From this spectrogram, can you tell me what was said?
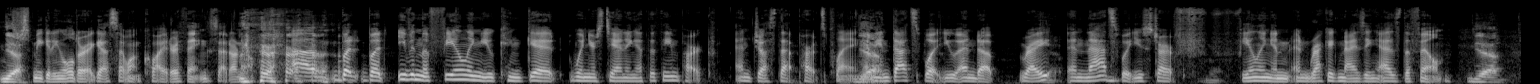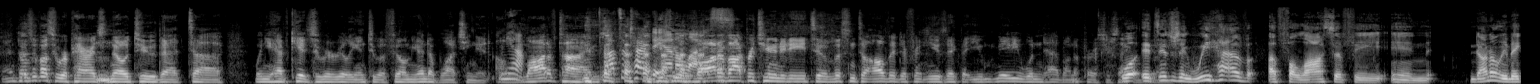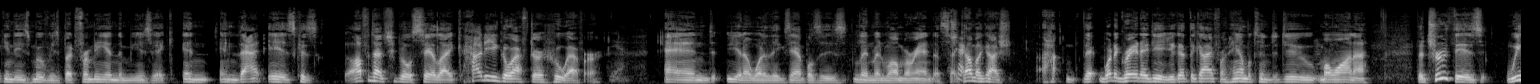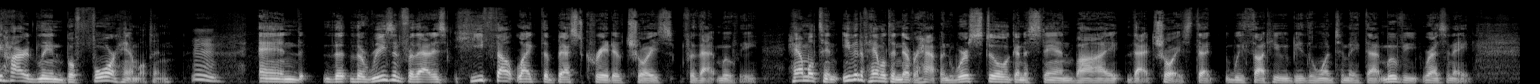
Yeah. Just me getting older, I guess. I want quieter things. I don't know. um, but but even the feeling you can get when you're standing at the theme park and just that part's playing. Yeah. I mean, that's what you end up right, and that's what you start f- feeling and, and recognizing as the film. Yeah. And those of us who are parents know too that uh, when you have kids who are really into a film, you end up watching it a Yeah. lot of times. Lots of time to analyze. a lot of opportunity to listen to all the different music that you maybe wouldn't have on a first or second. Well, it's viewing. interesting. We have a philosophy in not only making these movies, but for me in the music, and and that is because oftentimes people will say like, "How do you go after whoever?" Yeah. And you know, one of the examples is Lin Manuel Miranda. It's like, Sure. oh my gosh, what a great idea! You got the guy from Hamilton to do mm-hmm. Moana. The truth is, we hired Lin before Hamilton. Mm. And the the reason for that is he felt like the best creative choice for that movie. Hamilton, even if Hamilton never happened, we're still going to stand by that choice that we thought he would be the one to make that movie resonate.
